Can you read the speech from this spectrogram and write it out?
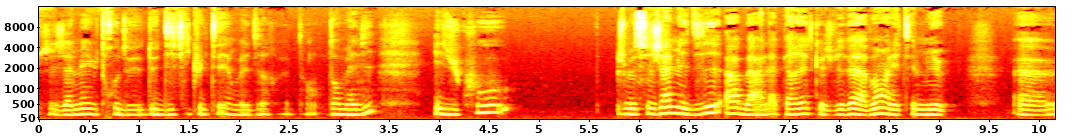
j'ai jamais eu trop de, difficultés, on va dire, dans, ma vie. Et du coup, je me suis jamais dit, ah bah la période que je vivais avant, elle était mieux. Euh,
